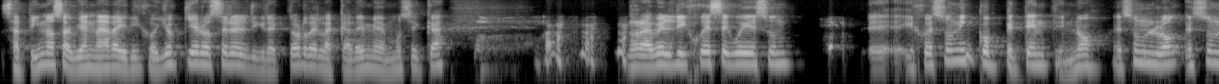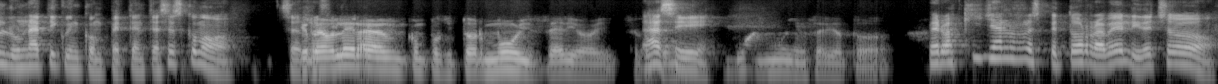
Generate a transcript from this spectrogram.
Satie no sabía nada y dijo, yo quiero ser el director de la Academia de Música, Ravel dijo, ese güey es un... eh, dijo, es un incompetente. No, es un, lo- es un lunático incompetente. Así es como... se Que refiere. Ravel era un compositor muy serio y se Ah, sí. Muy, muy en serio todo. Pero aquí ya lo respetó Ravel y de hecho,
